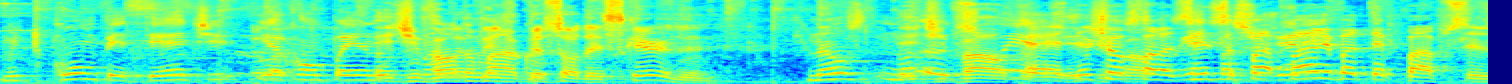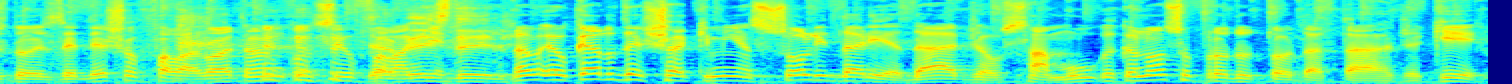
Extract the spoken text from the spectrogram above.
muito competente e acompanhando Edivaldo Atende o Magro. pessoal da esquerda? Não, não eu Edivaldo. desconheço. É, deixa eu falar assim, para de bater papo vocês dois deixa eu falar agora, então eu não consigo É a falar vez aqui. dele. Não, eu quero deixar aqui minha solidariedade ao Samuca, que é o nosso produtor da tarde aqui.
